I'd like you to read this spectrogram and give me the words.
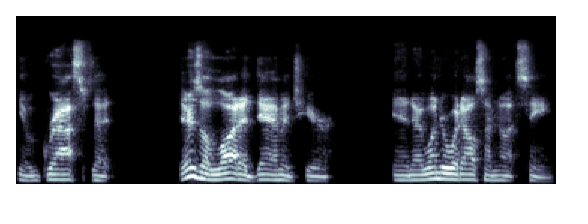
you know, grasp that there's a lot of damage here. And I wonder what else I'm not seeing.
